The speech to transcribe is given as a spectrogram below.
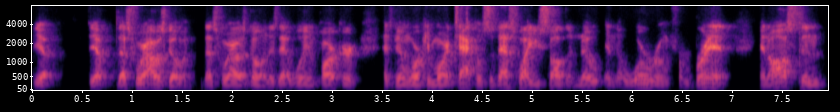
Yep. Yep. That's where I was going. That's where I was going is that William Parker has been working more at tackle. So that's why you saw the note in the war room from Brent and Austin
